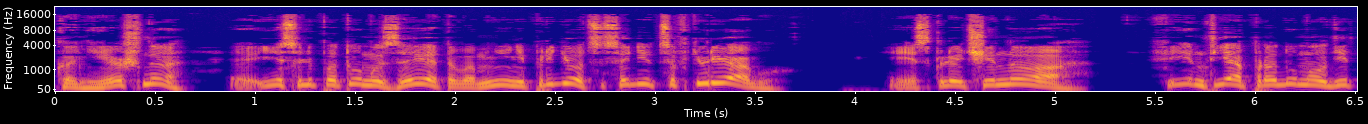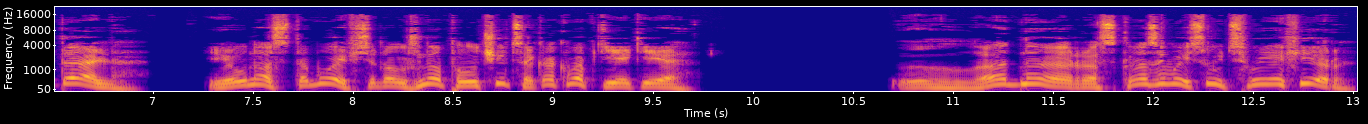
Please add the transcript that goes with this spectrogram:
Конечно, если потом из-за этого мне не придется садиться в тюрягу. Исключено. Финт я продумал детально и у нас с тобой все должно получиться, как в аптеке. Ладно, рассказывай суть своей аферы.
